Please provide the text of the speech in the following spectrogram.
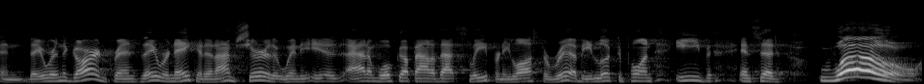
and they were in the garden, friends. They were naked. And I'm sure that when he, Adam woke up out of that sleep and he lost a rib, he looked upon Eve and said, Whoa,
